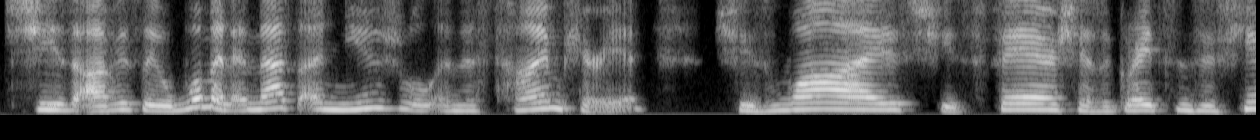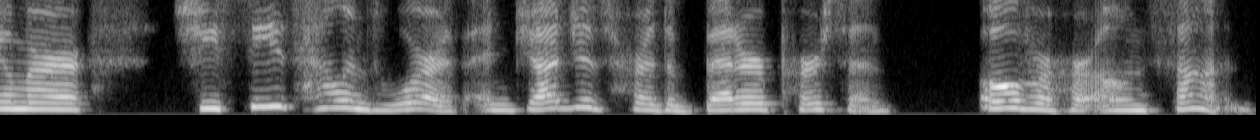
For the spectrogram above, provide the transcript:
she's obviously a woman and that's unusual in this time period she's wise she's fair she has a great sense of humor she sees helen's worth and judges her the better person over her own son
